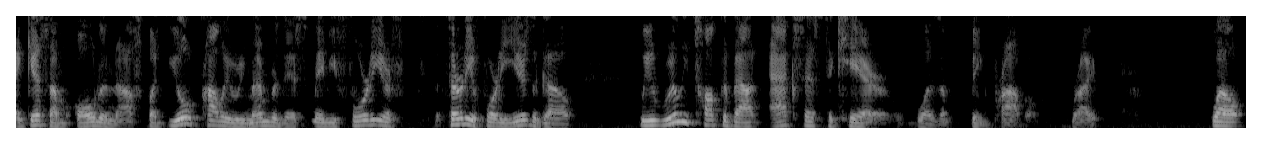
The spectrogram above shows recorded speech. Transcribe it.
I, guess I'm old enough, but you'll probably remember this. Maybe forty or thirty or forty years ago, we really talked about access to care was a big problem, right? Well,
